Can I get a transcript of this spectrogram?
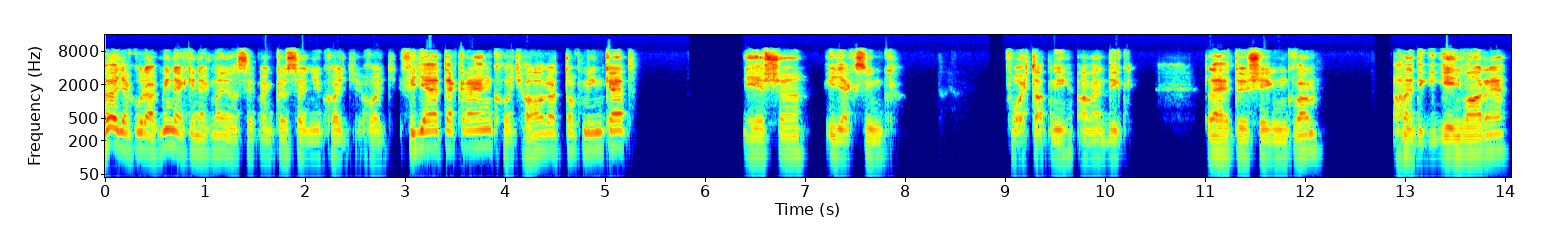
Hölgyek, urak, mindenkinek nagyon szépen köszönjük, hogy, hogy figyeltek ránk, hogy hallgattok minket, és uh, igyekszünk folytatni, ameddig lehetőségünk van, ameddig igény van rá.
